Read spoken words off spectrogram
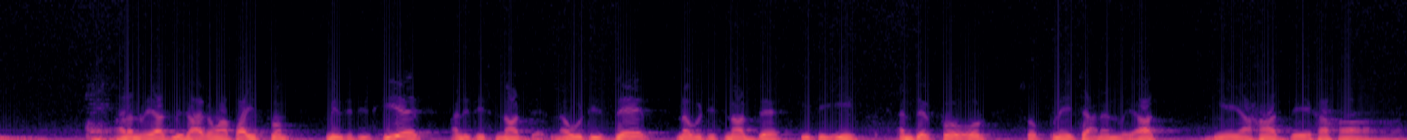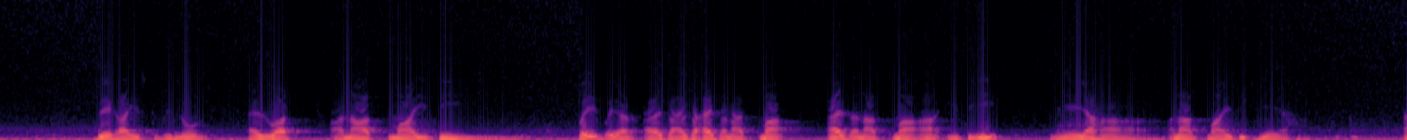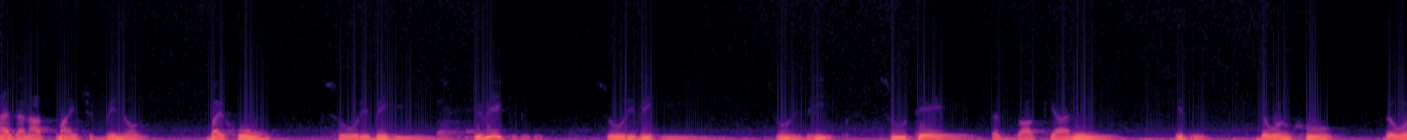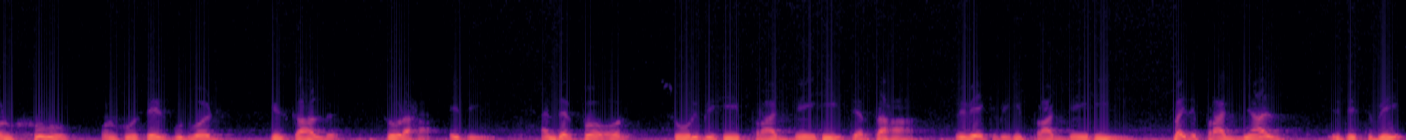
Ananvayat means Agama Payitvam. Means it is here and it is not there. Now it is there, now it is not there. Iti. And therefore, Swapnecha Ananvayat, Nyeyaha, Dehaha. Deha is to be known as what? Anatma iti. By, by, as, as, as Anatma. As Anatma iti. Nyeyaha. Anatma iti Nyeyaha. As Anatma it should be known. By whom? Suribihi. Vivekibihi. Suribihi. Suribihi. Sute. Sadvakyani. Iti. The one who, the one who, one who says good words is called Suraha iti. And therefore, Suribihi prajnehi tirtaha vivekibihi prajnehi. By the prajnas, it is to be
